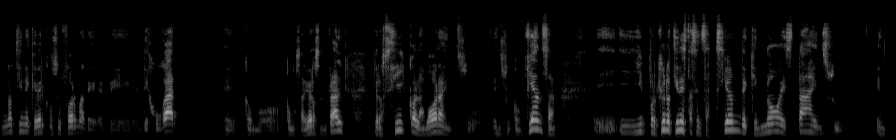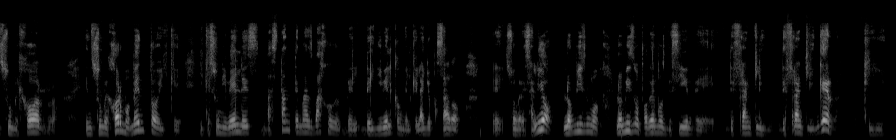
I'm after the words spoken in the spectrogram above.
no tiene que ver con su forma de, jugar eh, como, como zaguero central, pero sí colabora en su, en su confianza. y, porque uno tiene esta sensación de que no está en su, en su mejor en su mejor momento y que, y que su nivel es bastante más bajo del, nivel con el que el año pasado eh, sobresalió. Lo mismo, lo mismo podemos decir de, Franklin, de Franklin Guerra, que,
